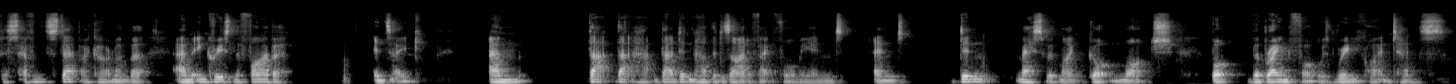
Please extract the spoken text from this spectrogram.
the seventh step. I can't remember. Um, increasing the fiber intake. Um, that that that didn't have the desired effect for me, and and didn't mess with my gut much. But the brain fog was really quite intense.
